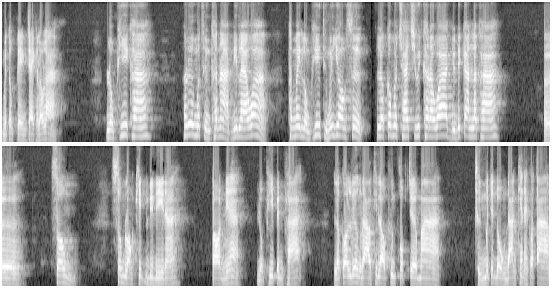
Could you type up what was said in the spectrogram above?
ไม่ต้องเกรงใจกันแล้วล่ะ หลวงพี่คะ เรื่องมาถึงขนาดนี้แล้วว่าทำไมหลวงพี่ถึงไม่ยอมสึก แล้วก็มาใช้ชีวิตคารวาสอยู่ด้วยกันล่ะคะ เออ ส้ม ส้มลองคิดดูดีๆนะ ตอนเนี้ยหลวงพี่เป็นพระ แล้วก็เรื่องราวที่เราเพิ่งพบเจอมา ถึงมันจะโด่งดังแค่ไหนก็ตาม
